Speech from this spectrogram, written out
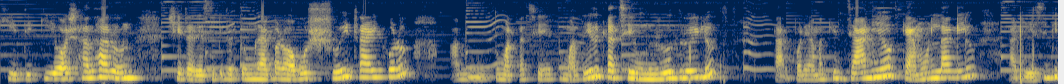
খেতে কি অসাধারণ সেটা রেসিপিটা তোমরা একবার অবশ্যই ট্রাই করো। আমি তোমার কাছে, তোমাদের কাছে অনুরোধ রইল। তারপরে আমাকে জানিও কেমন লাগল আর রেসিপি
